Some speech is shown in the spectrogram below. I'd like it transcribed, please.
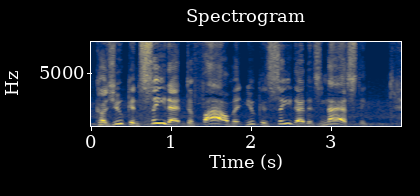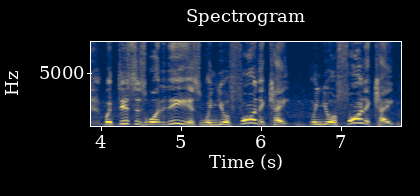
because you can see that defilement. You can see that it's nasty. But this is what it is when you're fornicating when you're fornicating.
